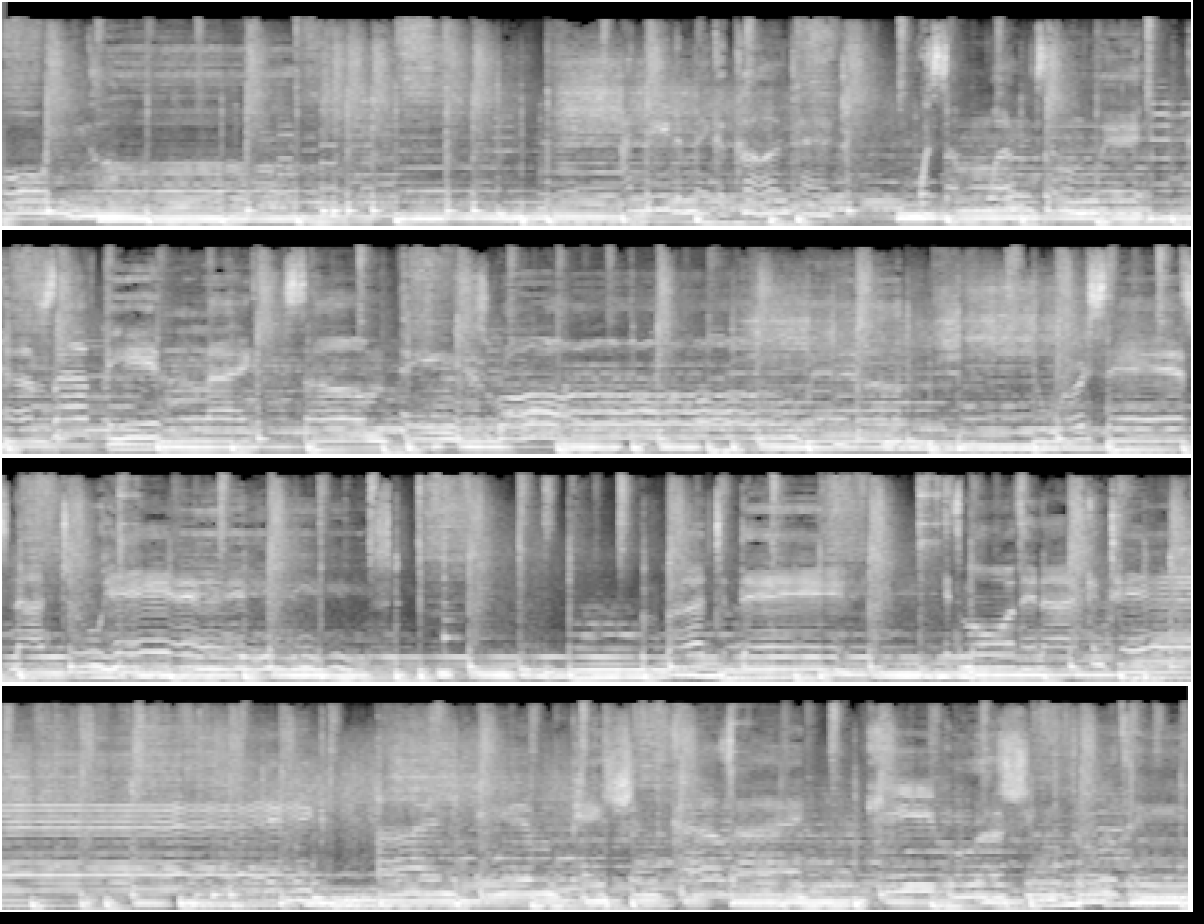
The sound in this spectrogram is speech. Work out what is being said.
going on. I need to make a contact with someone somewhere. Cause I feel like something is wrong. Well, the word says not to hate. cinto triste.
